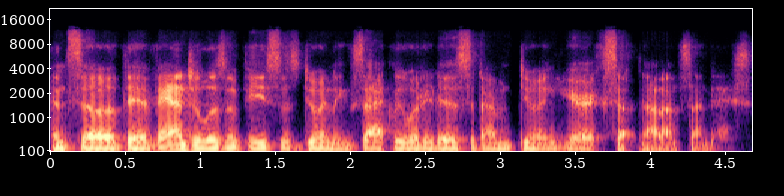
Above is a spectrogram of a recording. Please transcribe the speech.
And so the evangelism piece is doing exactly what it is that I'm doing here, except not on Sundays.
